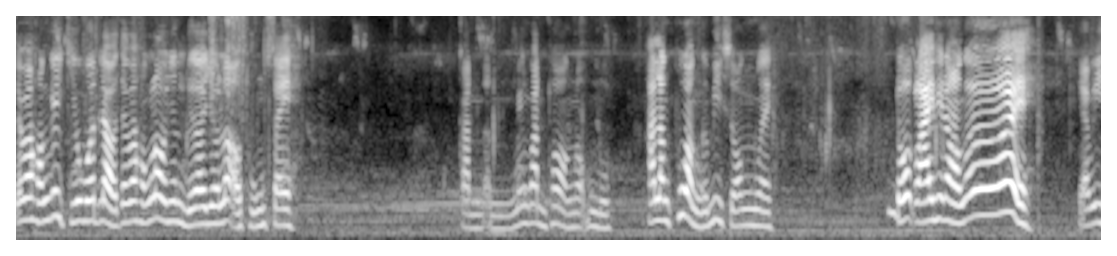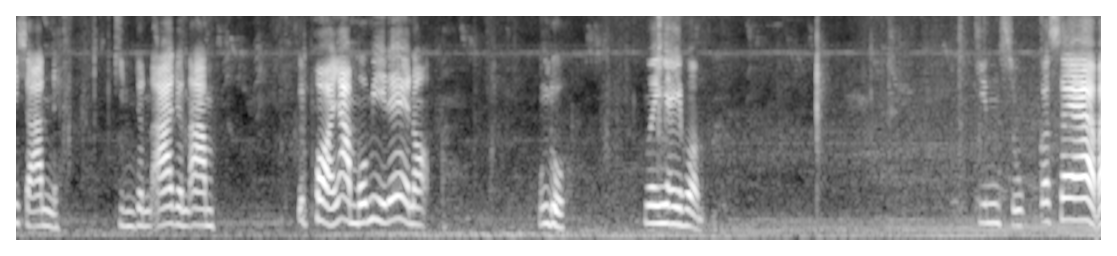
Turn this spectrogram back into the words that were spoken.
แต่ว่าของยายจิ๋วหมดแล้วแต่ว่าของเรายังเหลืออยู่แล้วเอาถุงใส่กันอันแมงวันทองเนาะมึงดูหาลังพ่วงก็มีสองหน่วยโดกหลายพี่น้องเอ้ยแกวอีสานนี่กินจนอาจนอามคือพ่อย่ามโมมีเด้เนาะมึงดูหน่วยใหญ่พร้อม กินสุกก็แซ่บ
